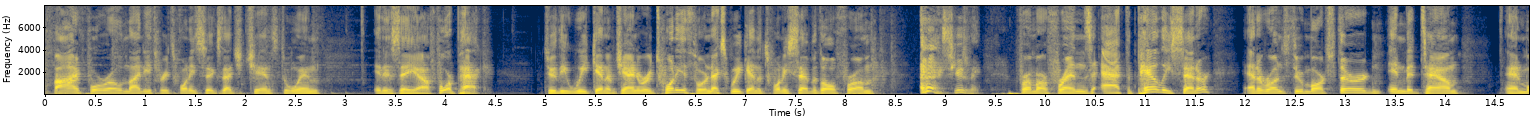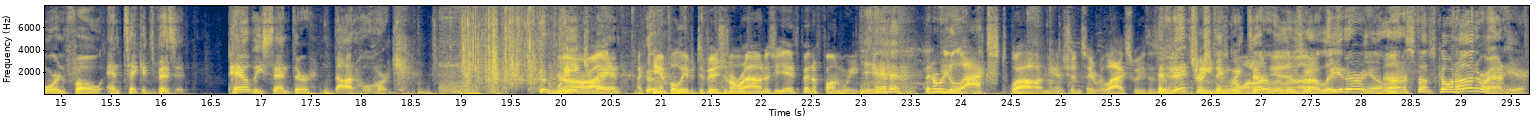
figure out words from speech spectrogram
540 9326. That's your chance to win. It is a uh, four pack to the weekend of January 20th or next weekend, the 27th, all from, excuse me, from our friends at the Paley Center. And it runs through March 3rd in Midtown. And more info and tickets, visit paleycenter.org. Good week, All right. man. I Good. can't believe it. Divisional round is yeah. It's been a fun week. Yeah, been a relaxed. Well, I mean, I shouldn't say relaxed week. There's Been an interesting week, too. on. We're Yeah, losing uh, our leader. You know, a lot uh, of stuff's going on around here.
